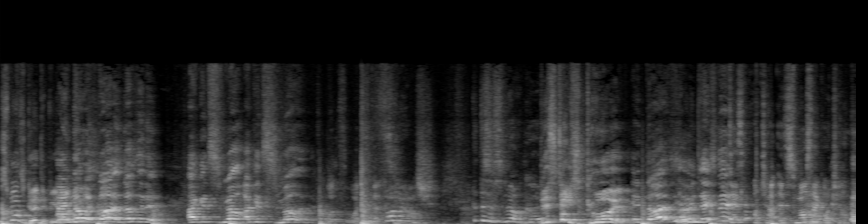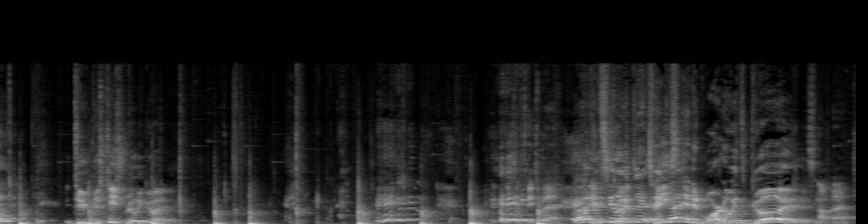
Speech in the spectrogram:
It smells good to be honest. I know it does, doesn't it? I can smell. I can smell it. What's what's that smell? It doesn't smell good. This tastes good. It does. You haven't tasted It it. tastes like. It smells like horchata. Dude, this tastes really good. Tastes bad. Uh, let It's see, let me good. see, Taste see. it, Eduardo. It's good. It's not bad.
